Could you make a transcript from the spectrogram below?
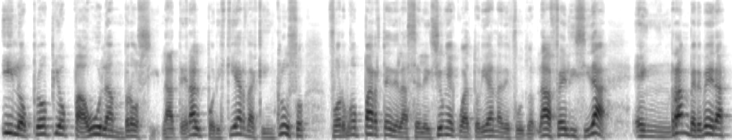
Y lo propio Paul Ambrosi, lateral por izquierda, que incluso formó parte de la selección ecuatoriana de fútbol. La felicidad en Ramber Vera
